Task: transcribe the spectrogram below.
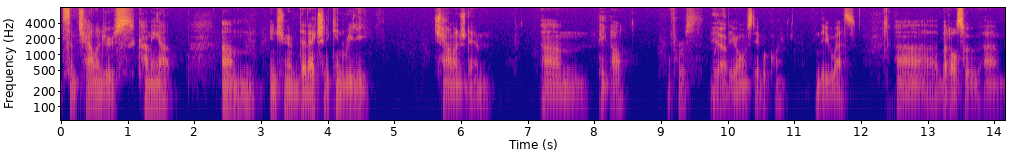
some challengers coming up um, in term that actually can really challenge them. Um, PayPal, of course, with Yeah. their own stablecoin in the U.S., uh, but also um,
